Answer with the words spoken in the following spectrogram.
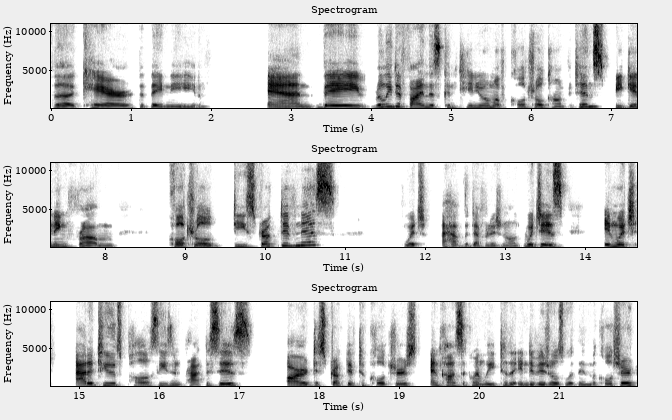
the care that they need. And they really define this continuum of cultural competence, beginning from cultural destructiveness, which I have the definition on, which is in which attitudes, policies, and practices are destructive to cultures and consequently to the individuals within the culture.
